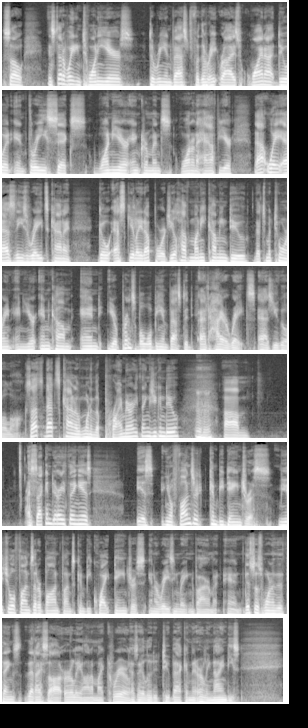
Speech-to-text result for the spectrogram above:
So instead of waiting 20 years to reinvest for the rate rise, why not do it in three, six, one year increments, one and a half year? That way, as these rates kind of go escalate upwards, you'll have money coming due that's maturing, and your income and your principal will be invested at higher rates as you go along. So that's that's kind of one of the primary things you can do. Um, a secondary thing is is you know funds are can be dangerous. Mutual funds that are bond funds can be quite dangerous in a raising rate environment. And this was one of the things that I saw early on in my career, as I alluded to back in the early '90s,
